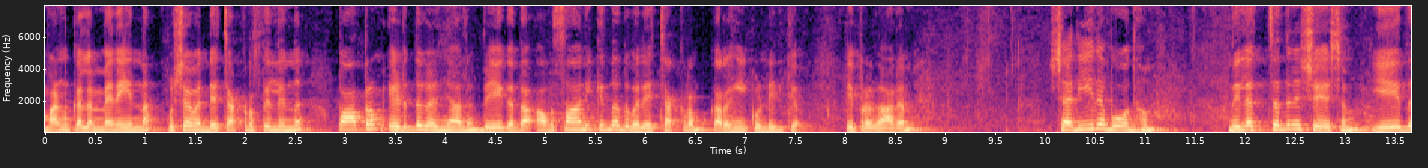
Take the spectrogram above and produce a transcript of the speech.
മൺകലം മെനയുന്ന കുശവന്റെ ചക്രത്തിൽ നിന്ന് പാത്രം എടുത്തു കഴിഞ്ഞാലും വേഗത അവസാനിക്കുന്നതുവരെ ചക്രം കറങ്ങിക്കൊണ്ടിരിക്കും. ഇപ്രകാരം ശരീരബോധം നിലച്ചതിന് ശേഷം ഏത്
